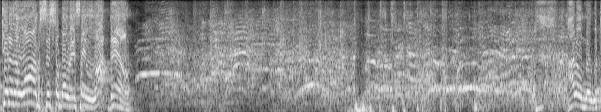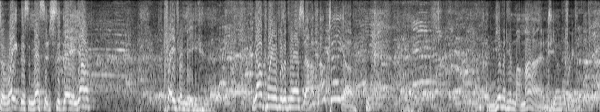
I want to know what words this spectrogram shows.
Get an alarm system on it and say lockdown. I don't know what to rate this message today. Y'all pray for me. Y'all praying for the pastor. I'll, I'll tell y'all. Giving him my mind. Y'all pray for me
